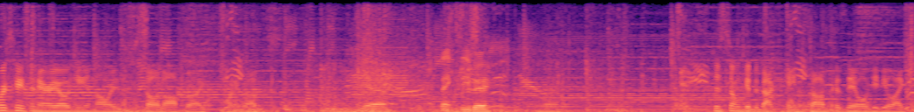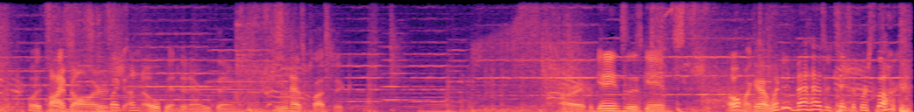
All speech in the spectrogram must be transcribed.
Worst case scenario, he can always sell it off for like 20 bucks. Yeah. Thanks, eBay. Yeah. Just don't give it back to GameStop because they will give you like Well, it's five like- dollars. It's like unopened and everything. Even has plastic. All right, we're getting into this game. Oh my God, when did Matt Hazard take the first stock?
